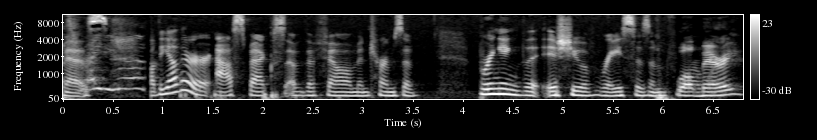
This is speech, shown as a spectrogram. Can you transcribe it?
Famous. right, he The other aspects of the film, in terms of bringing the issue of racism Well. Mary,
